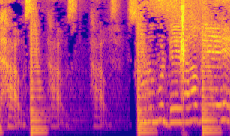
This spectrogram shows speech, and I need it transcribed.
house, house, house. Sunu mudde aave.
